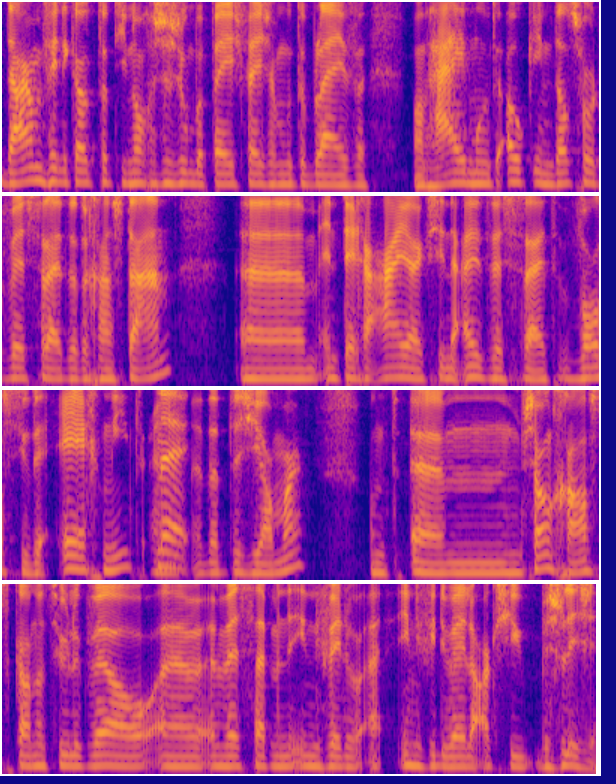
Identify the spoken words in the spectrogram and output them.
daarom vind ik ook dat hij nog een seizoen bij PSV zou moeten blijven. Want hij moet ook in dat soort wedstrijden er gaan staan. Ehm, en tegen Ajax in de uitwedstrijd was hij er echt niet. En Nee. eh, dat is jammer. Want ehm, zo'n gast kan natuurlijk wel eh, een wedstrijd met een individu- individuele actie beslissen.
